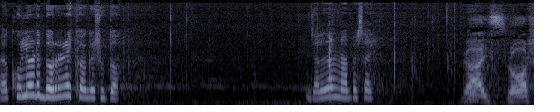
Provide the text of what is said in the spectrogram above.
আর খুলে ওটা ধরে রেখে আগে সুতো। জালে জালে না পেশায় গাইস রস।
